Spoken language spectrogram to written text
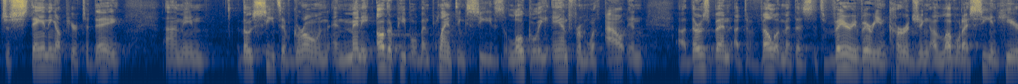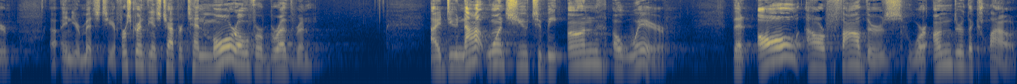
just standing up here today, I mean, those seeds have grown, and many other people have been planting seeds locally and from without. And uh, there's been a development that's, very, very encouraging. I love what I see and hear uh, in your midst here. 1 Corinthians chapter 10 Moreover, brethren, I do not want you to be unaware that all our fathers were under the cloud,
